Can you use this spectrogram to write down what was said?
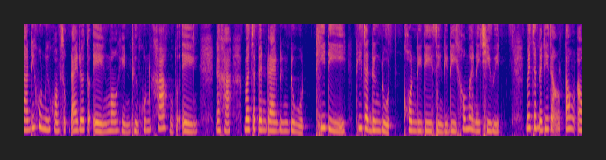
การที่คุณมีความสุขได้ด้วยตัวเอง มองเห็นถึงคุณค่าของตัวเองนะคะ มันจะเป็นแรงดึงดูดที่ดีที่จะดึงดูดคนดีๆ สิ่งดีๆ เข้ามาในชีวิต ไม่จำเป็นที่จะต้องเอา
